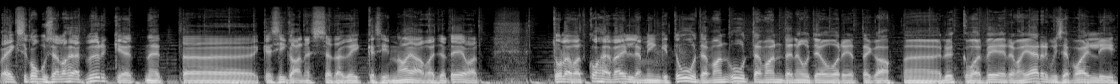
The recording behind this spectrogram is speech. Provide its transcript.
väikse koguse lahjat mürki, et need, kes iganes seda kõike siin ajavad ja teevad tulevad kohe välja mingite uude, uute vandenõuteooriatega, lükkavad veerema järgmise palli.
